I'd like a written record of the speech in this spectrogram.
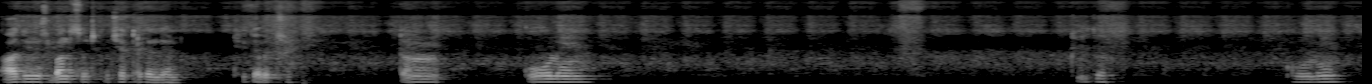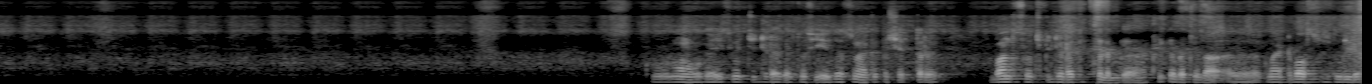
ਆਦਿ ਨੂੰ ਸੰਬੰਧ ਸੂਚਕ ਖੇਤਰ ਕਹਿੰਦੇ ਹਨ। ਠੀਕ ਹੈ ਬੱਚੇ? ਤਾਂ ਕੋਲੋਂ ਠੀਕ ਹੈ। ਕੋਲੋਂ ਕੋਲੋਂ ਹੋ ਗਿਆ। ਇਸ ਵਿੱਚ ਜਿਹੜਾ ਕਿ ਤੁਸੀਂ ਇਹ ਦੱਸਣਾ ਕਿ ਪਛੇਤਰ ਬੰਦ ਕੇ ਜਿਹੜਾ ਕਿੱਥੇ ਲੱਗਿਆ ਹੈ ਠੀਕ ਹੈ ਬੱਚੇ ਦਾ ਕਮੈਂਟ ਬਾਕਸ ਵਿੱਚ ਜ਼ਰੂਰ ਲਿਖ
